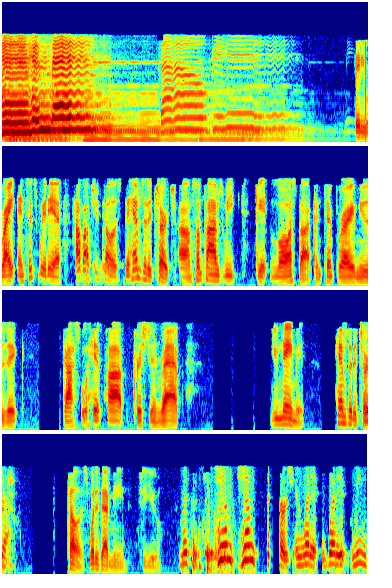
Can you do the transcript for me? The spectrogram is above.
and that Lady Wright. And since we're there, how about you tell us the hymns of the church? Um, sometimes we get lost. Uh, contemporary music, gospel, hip hop, Christian rap, you name it. Hymns of the church. Yeah. Tell us, what does that mean to you? listen, him him the church and what it what it means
